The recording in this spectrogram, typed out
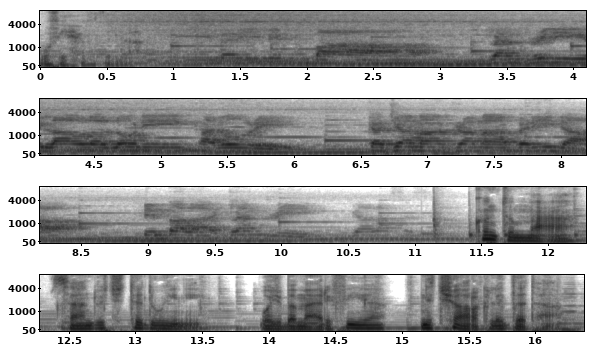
وفي حفظ الله. كنتم مع ساندويتش تدويني وجبة معرفية نتشارك لذتها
